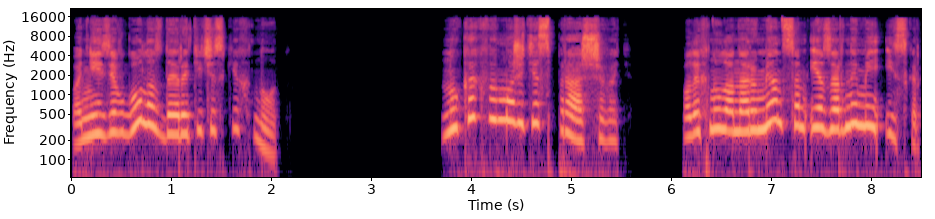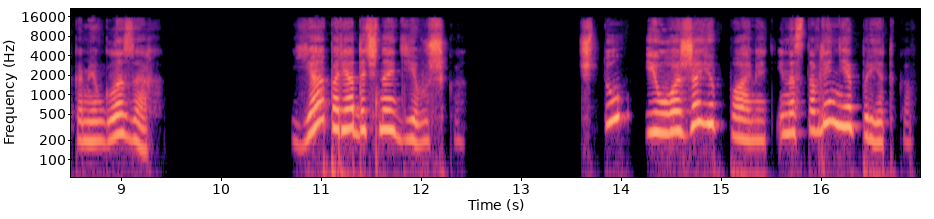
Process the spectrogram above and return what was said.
понизив голос до эротических нот. «Ну как вы можете спрашивать?» — полыхнула она румянцем и озорными искорками в глазах. «Я порядочная девушка. Чту и уважаю память и наставления предков.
